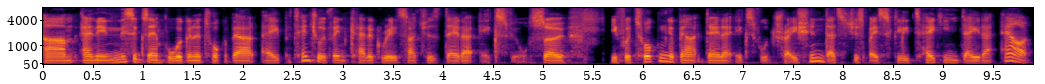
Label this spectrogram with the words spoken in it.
Um, and in this example, we're going to talk about a potential event category such as data exfil. So if we're talking about data exfiltration, that's just basically taking data out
